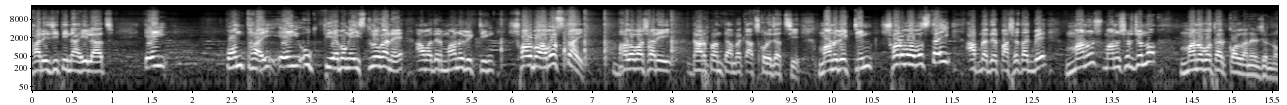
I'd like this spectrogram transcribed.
হারি জিতি নাহিলাজ এই পন্থায়, এই উক্তি এবং এই স্লোগানে আমাদের মানবিক টিম সর্ব অবস্থায় ভালোবাসার এই দ্বার প্রান্তে আমরা কাজ করে যাচ্ছি। মানবিক টিম সর্ব অবস্থায় আপনাদের পাশে থাকবে। মানুষ মানুষের জন্য, মানবতার কল্যাণের জন্য।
